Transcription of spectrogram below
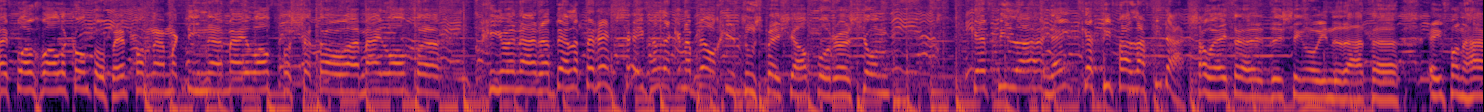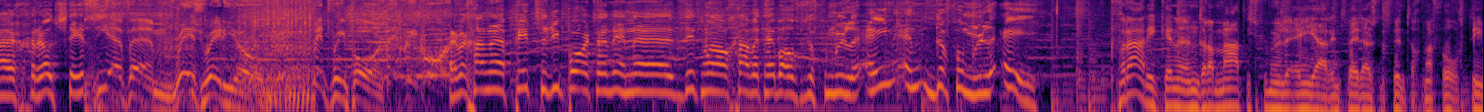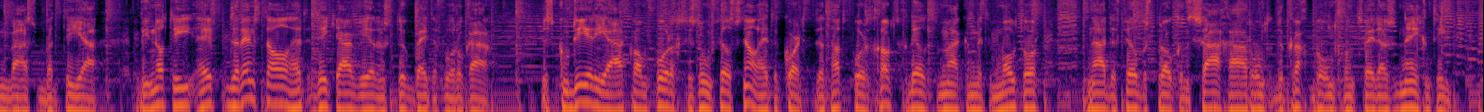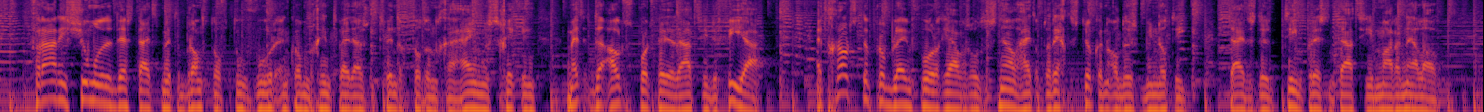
Mij vlogen we alle kanten op. Hè? Van eh, Martien uh, Meiland, van Chateau uh, Meiland... gingen we naar uh, Belle Perez. Even lekker naar België toe, speciaal voor John Kevila, nee, Keviva La Vida. Zo heet de single inderdaad. een van haar grootste hits. CFM, Race Radio, Pit Report. En we gaan uh, Pit reporten en uh, ditmaal gaan we het hebben over de Formule 1 en de Formule E. Ferrari kennen een dramatisch Formule 1 jaar in 2020... maar volgens teambaas Mattia Binotti heeft de renstal het dit jaar weer een stuk beter voor elkaar. De Scuderia kwam vorig seizoen veel snelheid tekort. Dat had voor het grootste gedeelte te maken met de motor... na de veelbesproken saga rond de krachtbond van 2019. Ferrari sjoemelde destijds met de brandstoftoevoer... en kwam begin 2020 tot een geheime schikking met de Autosportfederatie, de FIA. Het grootste probleem vorig jaar was onze snelheid op de rechte stukken... al dus Minotti tijdens de teampresentatie Maranello.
